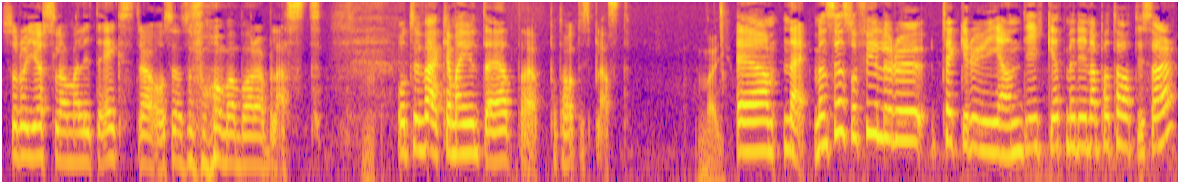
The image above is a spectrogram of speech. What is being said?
så då gödslar man lite extra och sen så får man bara blast. Mm. Och tyvärr kan man ju inte äta potatisblast. Nej. Eh, nej, men sen så fyller du, täcker du igen diket med dina potatisar.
